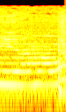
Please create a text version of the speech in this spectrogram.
till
